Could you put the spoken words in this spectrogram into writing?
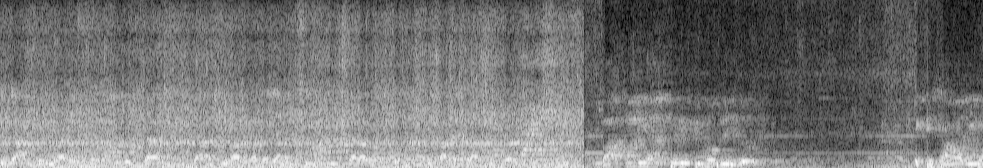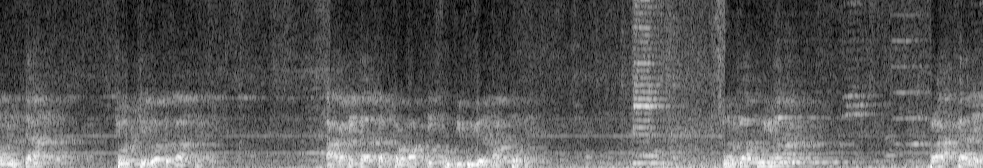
থেকে আন্তরিকভাবে শুভেচ্ছা জানাচ্ছি ভালোবাসা জানাচ্ছি যারা রক্ত দিচ্ছে তাদেরকে আন্তরিকভাবে বাগমারি আঞ্চলিক যুববৃন্দ একটি সামাজিক অনুষ্ঠান চলছে গতকাল থেকে। আগামীকাল তার সমাপ্তি খুঁটি পুজোর মাধ্যমে। দুর্গা পুজোর প্রাককালে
